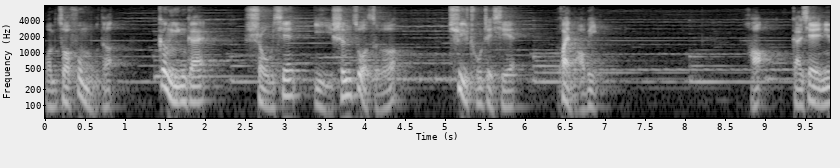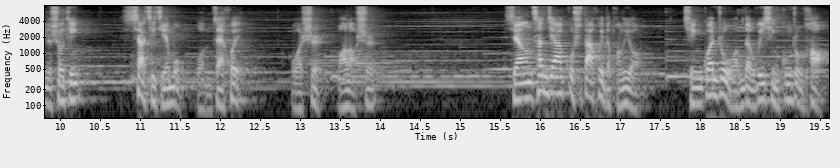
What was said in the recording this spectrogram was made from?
我们做父母的更应该首先以身作则，去除这些坏毛病。好，感谢您的收听，下期节目我们再会，我是王老师。想参加故事大会的朋友。请关注我们的微信公众号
